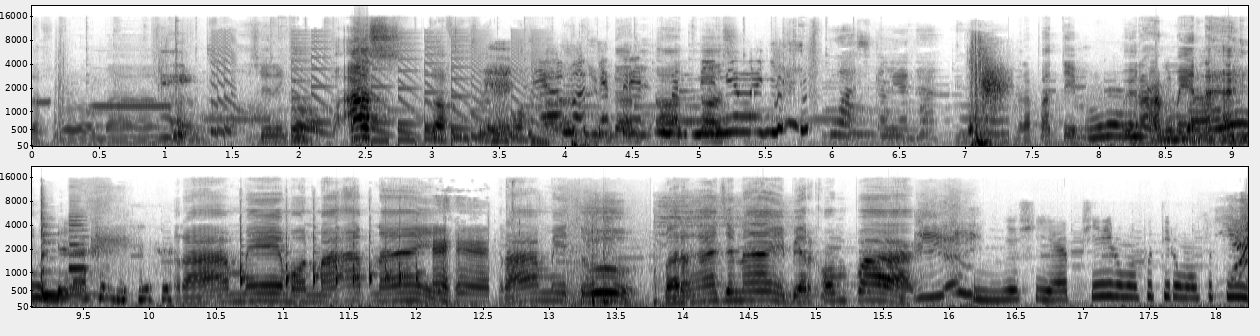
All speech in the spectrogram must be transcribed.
Astagfirullah bang, bang. Sini kok. Astagfirullahaladzim Ya, pakai treatment ini lagi. Berapa tim? Enggak, Wih, rame Nay. Rame, mohon maaf Nay. Rame tuh. Bareng aja Nay, biar kompak. Iya, siap. Sini rumah putih, rumah putih.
